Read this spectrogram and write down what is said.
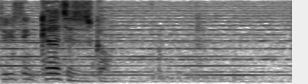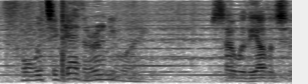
Do you think Curtis has gone? Well, we're together anyway. So were the other two.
